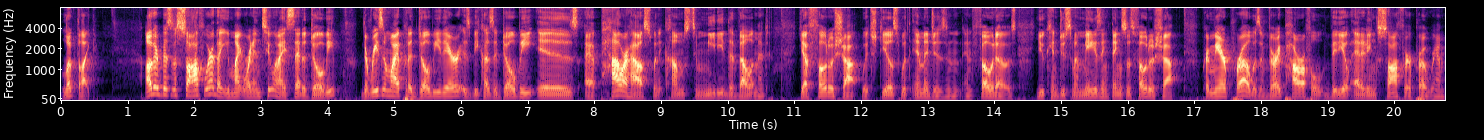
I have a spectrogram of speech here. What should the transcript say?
looked like. Other business software that you might run into, when I said Adobe, the reason why I put Adobe there is because Adobe is a powerhouse when it comes to media development. You have Photoshop, which deals with images and, and photos. You can do some amazing things with Photoshop. Premiere Pro is a very powerful video editing software program.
